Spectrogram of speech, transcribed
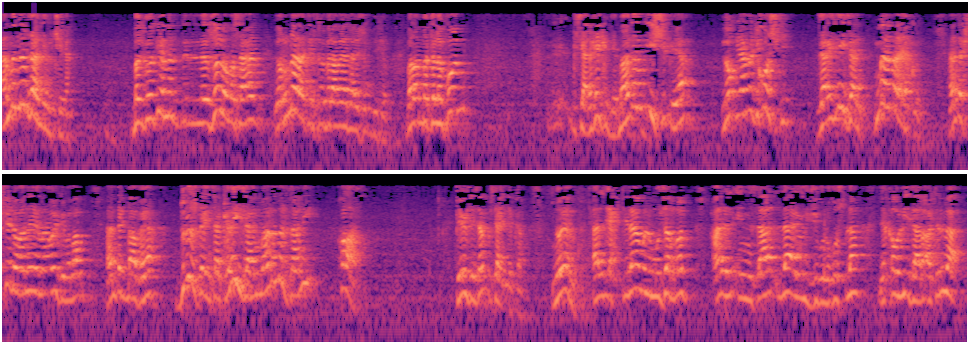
ئەمە نەمزانی ئەم چێە قلت من ظلم مثلا يرونا ترسم بلا ما يدعي يسمى ديكم بلا ما تلفون بسيارة كده ما دام إيش يا لو قيامة يخشتي زايدني زايد ما شيء لو أنا ما أودي بلا عندك بابا دروس ده إنسان كذي زاني ما أنا مرزاني خلاص. بيوجد إنسان بسيارة لك. نعم الاحتلام المجرد عن الإنزال لا يوجب الغسل لقول إذا رأت الماء.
